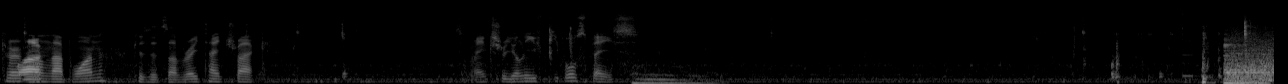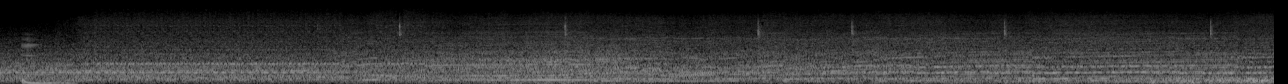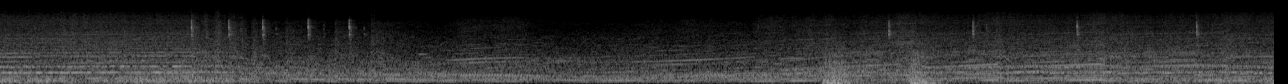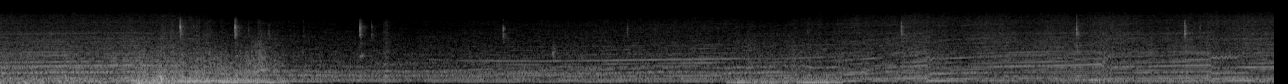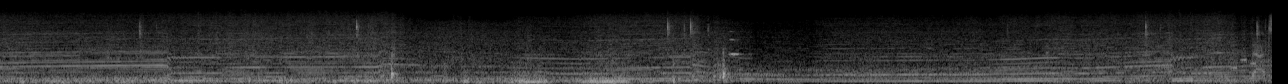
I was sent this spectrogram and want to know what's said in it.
careful Black. on lap one, because it's a very tight track. So make sure you leave people space.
